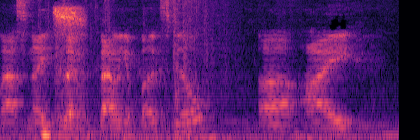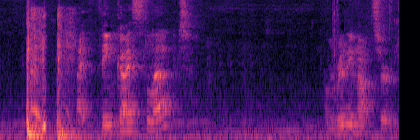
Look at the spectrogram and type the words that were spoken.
last night? Because I'm battling a bug still. Uh, I I think I slept. I'm really not certain.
